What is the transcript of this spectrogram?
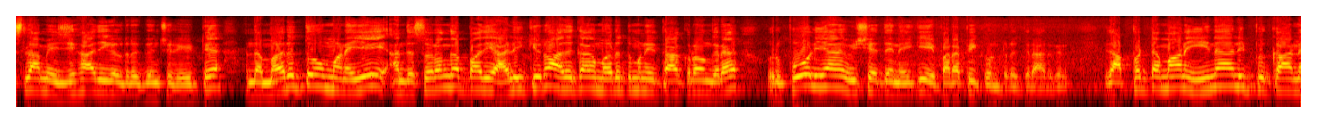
இஸ்லாமிய ஜிஹாதிகள் இருக்குன்னு சொல்லிட்டு அந்த மருத்துவமனையை அந்த சுரங்கப்பாதையை அழிக்கிறோம் அதுக்காக மருத்துவமனையை தாக்குறோங்கிற ஒரு போலியான விஷயத்தை இன்னைக்கு பரப்பி கொண்டிருக்கிறார்கள். இது அப்பட்டமான இன அழிப்புக்கான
